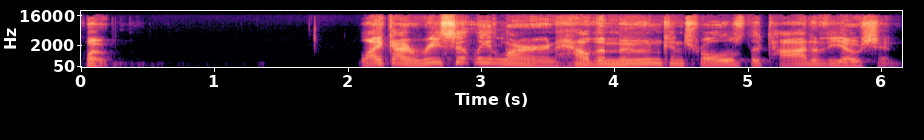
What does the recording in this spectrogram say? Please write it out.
Quote Like I recently learned how the moon controls the tide of the ocean.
